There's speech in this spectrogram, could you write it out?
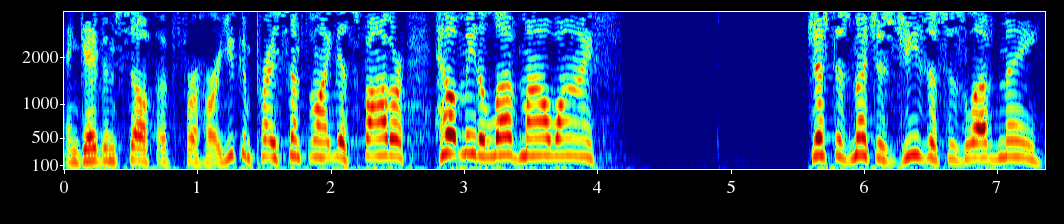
and gave himself up for her. You can pray something like this, Father, help me to love my wife just as much as Jesus has loved me.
